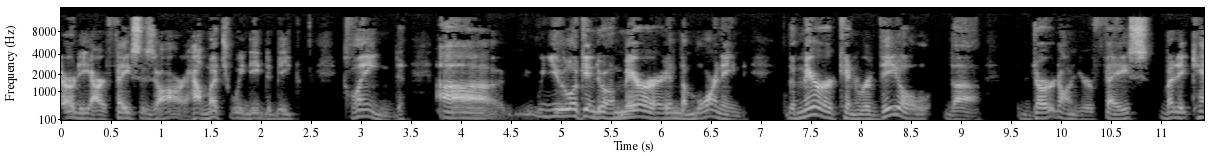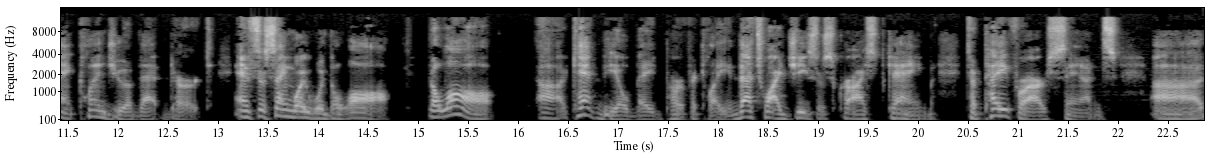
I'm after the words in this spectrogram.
dirty our faces are, how much we need to be cleaned. Uh, you look into a mirror in the morning, the mirror can reveal the dirt on your face, but it can't cleanse you of that dirt. And it's the same way with the law. The law uh, can't be obeyed perfectly. And That's why Jesus Christ came to pay for our sins, uh,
